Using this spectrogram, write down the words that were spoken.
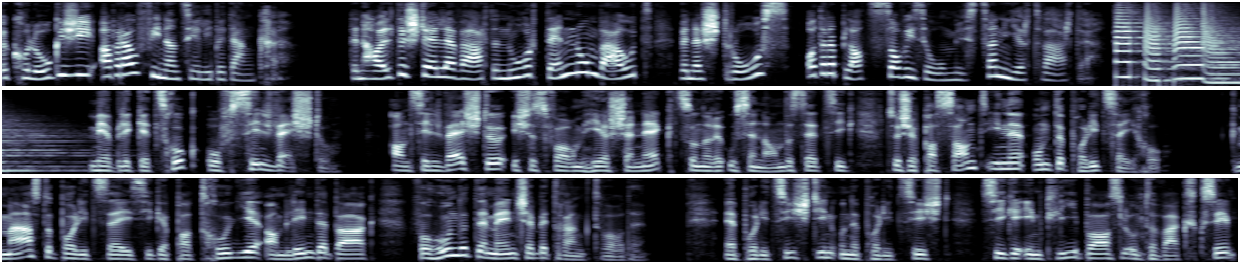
ökologische, aber auch finanzielle Bedenken. Denn Haltestellen werden nur dann umgebaut, wenn eine Strasse oder ein Platz sowieso saniert werden Wir blicken zurück auf Silvester. An Silvester ist es vor dem Hirscheneck zu einer Auseinandersetzung zwischen Passantinnen und der Polizei gekommen. Gemäss der Polizei sind eine Patrouille am Lindenberg von hunderten Menschen bedrängt worden. Eine Polizistin und ein Polizist sind im Kleinbasel unterwegs gewesen,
